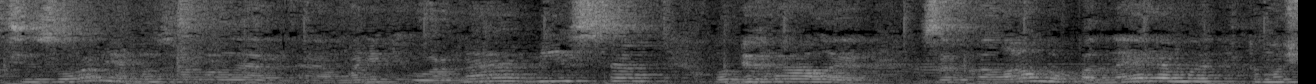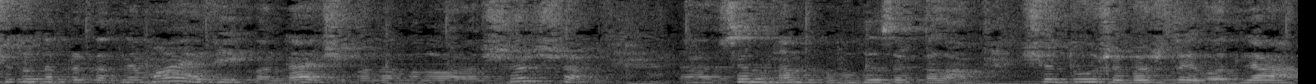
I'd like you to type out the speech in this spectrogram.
в цій зоні ми зробили е, манікюрне місце, обіграли зеркалами, панелями, тому що тут, наприклад, немає вікон, да, щоб воно було ширше. е, В цьому нам допомогли зеркала. Що дуже важливо для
